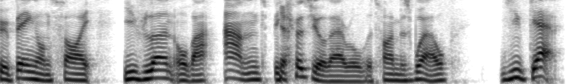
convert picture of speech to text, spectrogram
through being on site you've learned all that and because you're there all the time as well you get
